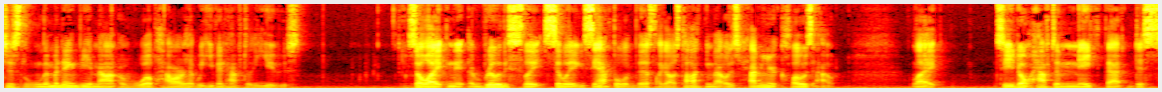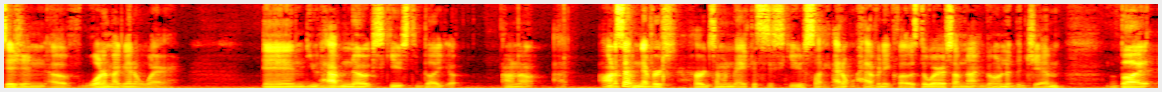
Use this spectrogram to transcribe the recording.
just limiting the amount of willpower that we even have to use. So, like a really silly, silly example of this, like I was talking about, was having your clothes out. Like, so you don't have to make that decision of what am I going to wear, and you have no excuse to be like, I don't know. Honestly, I've never heard someone make this excuse. Like, I don't have any clothes to wear, so I'm not going to the gym. But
